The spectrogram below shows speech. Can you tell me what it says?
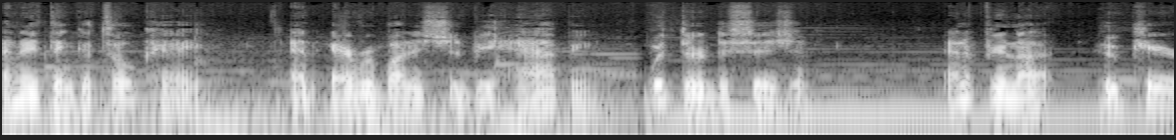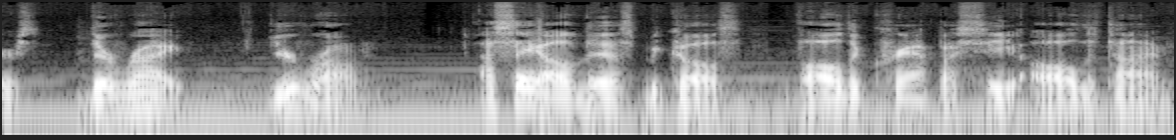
And they think it's okay, and everybody should be happy with their decision. And if you're not, who cares? They're right. You're wrong. I say all this because of all the crap I see all the time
